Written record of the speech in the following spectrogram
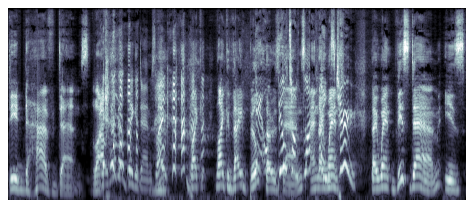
did have dams. Like, we gotta build bigger dams like like, like they built They're those built on dams, and they floodplains went. too. They went. This dam is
